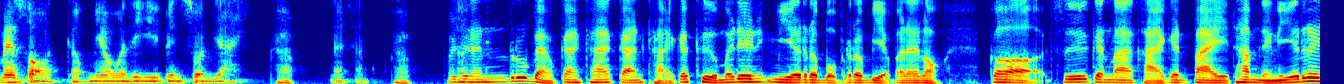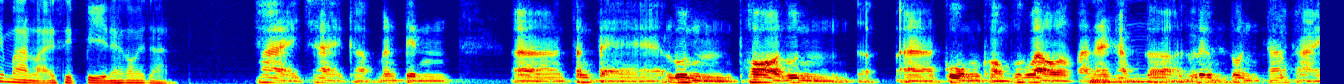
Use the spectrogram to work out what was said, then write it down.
แม่สอดกับเมียวดีเป็นส่วนใหญ่ครับนะครับครับเพราะฉะนั้นรูปแบบการค้าการขายก็คือไม่ได้มีระบบระเบียบอะไรหรอก ก็ซื้อกันมาขายกันไปทำอย่างนี้เรื่อยมาหลายสิบปีนะครับอาจารย์ใช่ใช่ครับ มันเป็นเอ่อ ตั้งแต่รุ่นพ่อรุ่นอ่ากงของพวกเราอะนะครับอืมก็เริ่มต้นค้าขาย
